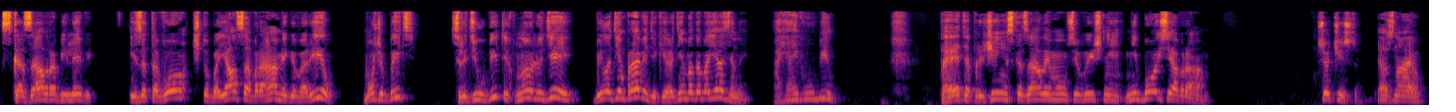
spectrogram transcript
Сказал Раби Леви, из-за того, что боялся Авраам и говорил, может быть, среди убитых мною людей был один праведник и один богобоязненный, а я его убил. По этой причине сказал ему Всевышний, не бойся, Авраам. Все чисто. Я знаю,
